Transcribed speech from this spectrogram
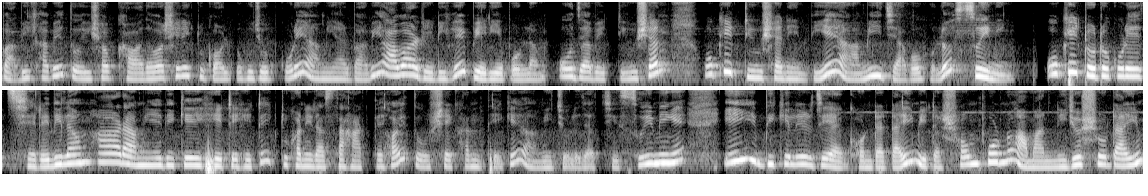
বাবি খাবে, তো এই সব খাওয়া দাওয়া সেরে একটু গল্প গুজব করে আমি আর বাবি আবার রেডি হয়ে বেরিয়ে পড়লাম। ও যাবে টিউশন ওকে টিউশানে দিয়ে আমি যাব হলো সুইমিং ওকে টোটো করে ছেড়ে দিলাম আর আমি এদিকে হেঁটে হেঁটে একটুখানি রাস্তা হাঁটতে হয়। তো সেখান থেকে আমি চলে যাচ্ছি সুইমিংয়ে। এই বিকেলের যে এক ঘণ্টা টাইম, এটা সম্পূর্ণ আমার নিজস্ব টাইম।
